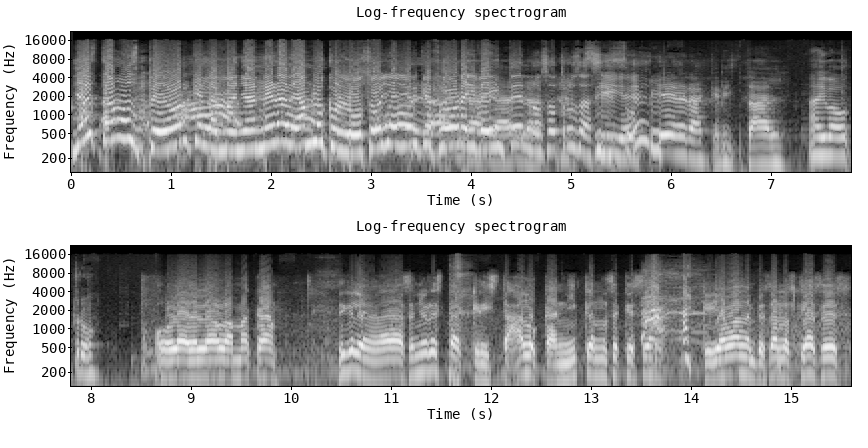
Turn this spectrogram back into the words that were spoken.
Ya estamos peor que la mañanera de AMLO con los hoy ayer que fue hora y veinte, nosotros así, Si ¿eh? supiera, Cristal. Ahí va otro. Hola, Adela, hola, Maca. Dígale a la señora esta cristal o canica, no sé qué sea, que ya van a empezar las clases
